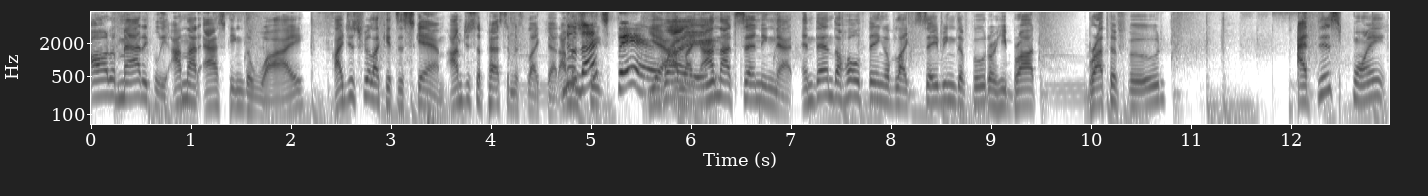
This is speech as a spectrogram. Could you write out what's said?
automatically. I'm not asking the why. I just feel like it's a scam. I'm just a pessimist like that. I'm no, a straight- that's fair. yeah, I'm like, I'm not sending that. And then the whole thing of like saving the food or he brought brought the food. At this point,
